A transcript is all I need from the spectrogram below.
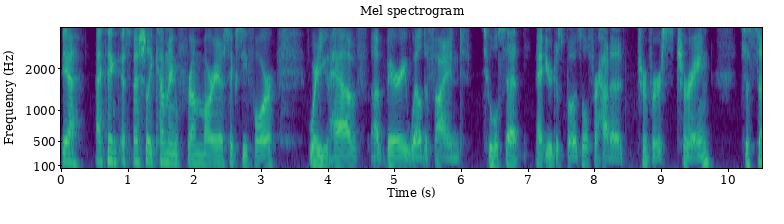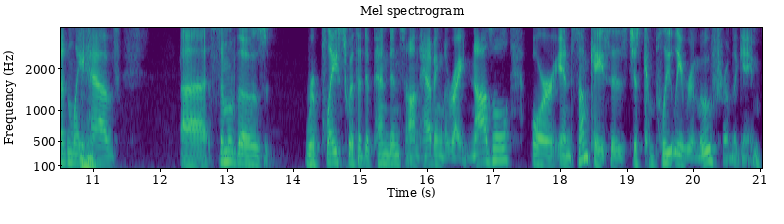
yeah. I think especially coming from Mario 64, where you have a very well defined tool set at your disposal for how to traverse terrain to suddenly mm-hmm. have uh, some of those replaced with a dependence on having the right nozzle, or in some cases, just completely removed from the game.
